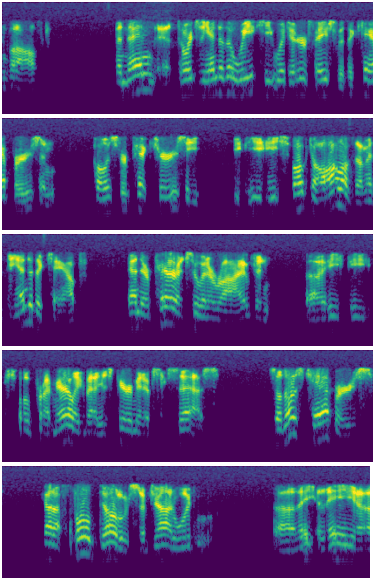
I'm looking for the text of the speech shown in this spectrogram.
involved. And then uh, towards the end of the week, he would interface with the campers and pose for pictures. He, he, he spoke to all of them at the end of the camp and their parents who had arrived. And uh, he, he spoke primarily about his pyramid of success. So those campers got a full dose of John Wooden. Uh, they they uh,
